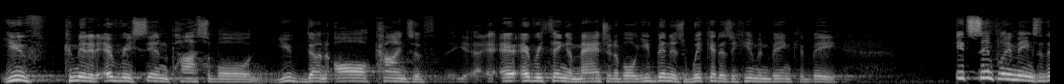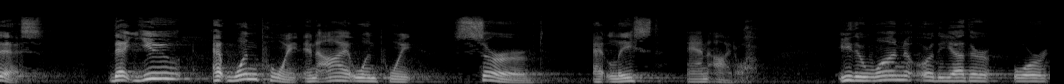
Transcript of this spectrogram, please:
you've committed every sin possible and you've done all kinds of everything imaginable. You've been as wicked as a human being could be. It simply means this that you at one point and I at one point served at least an idol. Either one or the other or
